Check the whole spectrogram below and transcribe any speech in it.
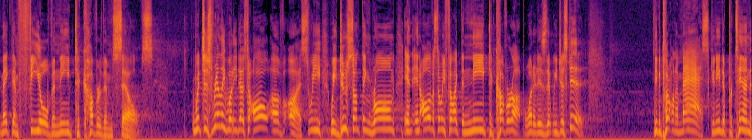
make them feel the need to cover themselves which is really what he does to all of us. We, we do something wrong, and, and all of a sudden we feel like the need to cover up what it is that we just did. You need to put on a mask. You need to pretend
